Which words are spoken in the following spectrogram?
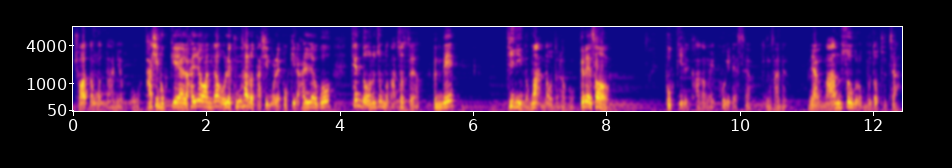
좋았던 것도 아니었고, 다시 복귀를 하려고 하니까, 원래 궁사로 다시 원래 복귀를 하려고 템도 어느 정도 맞췄어요. 근데, 딜이 너무 안 나오더라고. 그래서, 복귀를 가감하게 포기를 했어요, 궁사는. 그냥 마음속으로 묻어두자.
